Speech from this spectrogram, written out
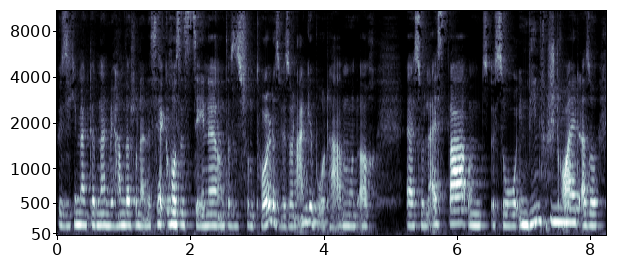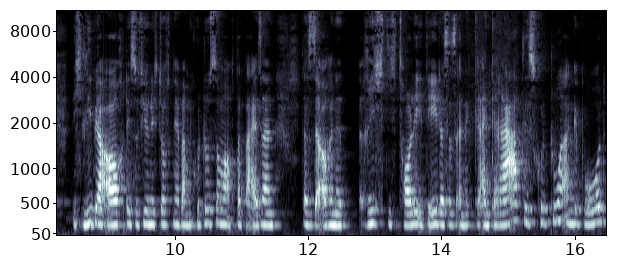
bis ich gemerkt habe, nein, wir haben da schon eine sehr große Szene und das ist schon toll, dass wir so ein Angebot haben und auch äh, so leistbar und so in Wien verstreut. Also ich liebe ja auch, die Sophie und ich durften ja beim Kultursommer auch dabei sein. Das ist ja auch eine richtig tolle Idee. Das ist eine, ein gratis Kulturangebot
